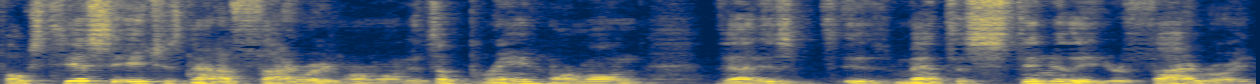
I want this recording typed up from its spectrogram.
Folks, TSH is not a thyroid hormone. It's a brain hormone that is, is meant to stimulate your thyroid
